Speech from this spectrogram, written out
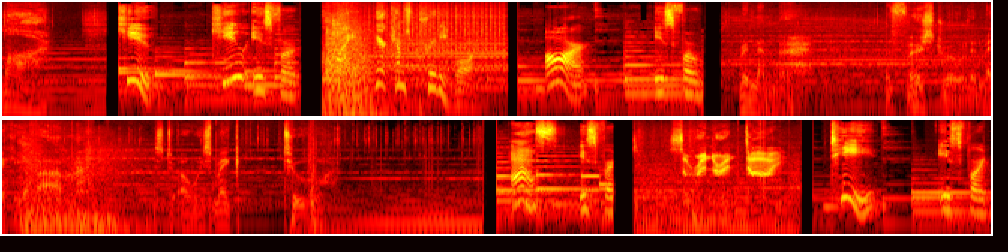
Mar. Q. Q is for Quiet, here comes Pretty Boy. R is for Remember, the first rule in making a bomb is to always make two. S is for Surrender and die! T is for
